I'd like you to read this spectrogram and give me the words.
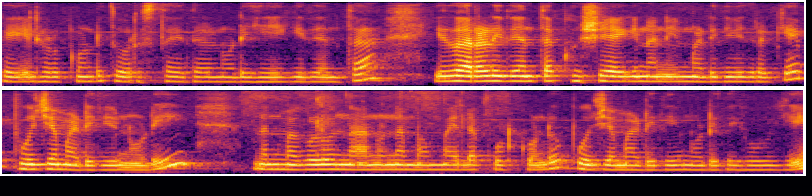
ಕೈಯಲ್ಲಿ ಹಿಡ್ಕೊಂಡು ತೋರಿಸ್ತಾ ಇದ್ದಾಳೆ ನೋಡಿ ಹೇಗಿದೆ ಅಂತ. ಇದು ಅರಳಿದೆ ಅಂತ ಖುಷಿಯಾಗಿ ನಾನು ಏನು ಮಾಡಿದ್ದೀವಿ ಇದಕ್ಕೆ ಪೂಜೆ ಮಾಡಿದ್ದೀವಿ ನೋಡಿ. ನನ್ನ ಮಗಳು, ನಾನು ನಮ್ಮಮ್ಮ ಎಲ್ಲ ಕೂಡ್ಕೊಂಡು ಪೂಜೆ ಮಾಡಿದ್ದೀವಿ ನೋಡಿದ್ವಿ ಹೂವಿಗೆ.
